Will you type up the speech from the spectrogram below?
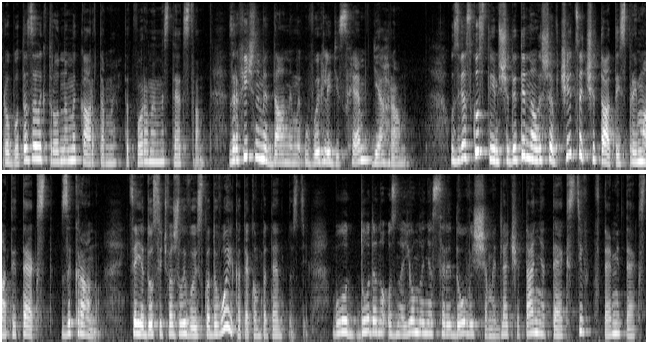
робота з електронними картами та творами мистецтва, з графічними даними у вигляді схем діаграм. У зв'язку з тим, що дитина лише вчиться читати і сприймати текст з екрану, це є досить важливою складовою КТ-компетентності, було додано ознайомлення з середовищами для читання текстів в темі текст.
